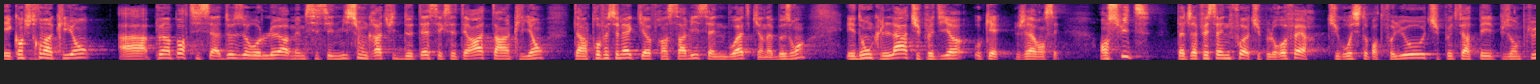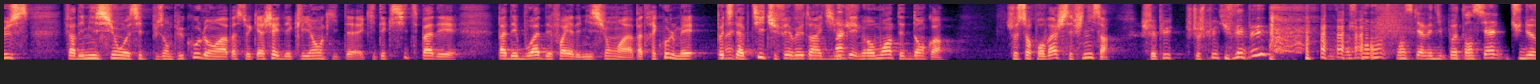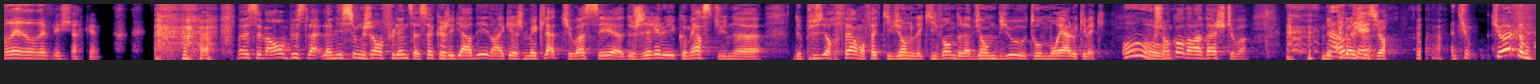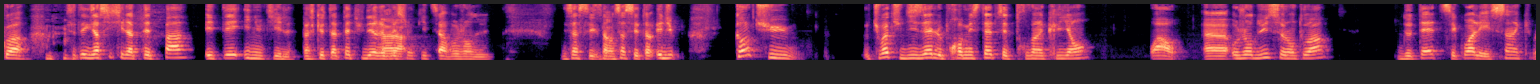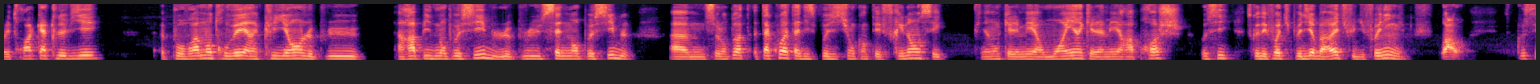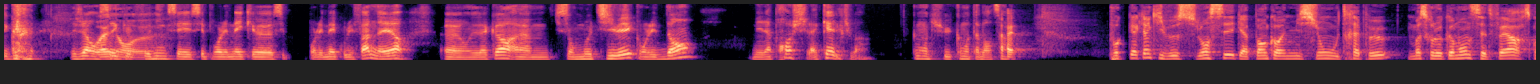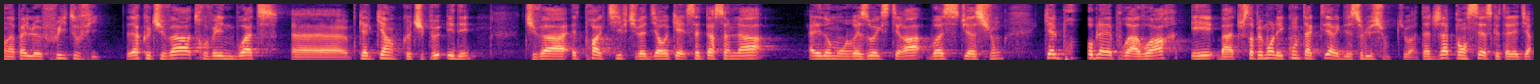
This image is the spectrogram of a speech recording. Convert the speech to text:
Et quand tu trouves un client, à, peu importe si c'est à 2 euros de l'heure, même si c'est une mission gratuite de test, etc., tu as un client, tu as un professionnel qui offre un service à une boîte qui en a besoin. Et donc là, tu peux dire, OK, j'ai avancé. Ensuite, T'as déjà fait ça une fois, tu peux le refaire. Tu grossis ton portfolio, tu peux te faire payer de plus en plus, faire des missions aussi de plus en plus cool. On va pas se cacher avec des clients qui t'excitent, pas des, pas des boîtes. Des fois, il y a des missions euh, pas très cool, mais petit à petit, tu fais évoluer ton activité. Mais au moins, t'es dedans, quoi. Chaussures pour vache, c'est fini ça. Je fais plus, je touche plus. Tu fais plus? Franchement, je pense qu'il y avait du potentiel. Tu devrais réfléchir quand même. c'est marrant. En plus, la, mission que j'ai en freelance, c'est ça que j'ai gardé, dans laquelle je m'éclate, tu vois, c'est euh, de gérer le e-commerce d'une, euh, de plusieurs fermes en fait qui vendent, qui vendent de la viande bio autour de Montréal au Québec. Oh. Donc, je suis encore dans la vache, tu vois, mais ah, plus la chaussure. tu, tu, vois comme quoi, cet exercice, il a peut-être pas été inutile parce que tu as peut-être eu des réflexions qui te servent aujourd'hui. Et ça, c'est, ça, c'est top. Et du, quand tu, tu vois, tu disais le premier step, c'est de trouver un client. Waouh. Euh, aujourd'hui, selon toi, de tête, c'est quoi les 5, les 3, 4 leviers pour vraiment trouver un client le plus rapidement possible, le plus sainement possible? Euh, Selon toi, tu as quoi à ta disposition quand tu es freelance et finalement quel est le meilleur moyen, quelle est la meilleure approche aussi? Parce que des fois, tu peux dire, bah ouais, tu fais du phoning. Waouh Déjà, on sait que le euh, phoning, c'est pour les mecs, c'est pour les mecs ou les femmes d'ailleurs, on est d'accord, qui sont motivés, qui ont les dents mais l'approche, c'est laquelle, tu vois? Comment tu comment abordes ça? Pour quelqu'un qui veut se lancer, qui n'a pas encore une mission ou très peu, moi, ce que je recommande, c'est de faire ce qu'on appelle le free to fee. C'est-à-dire que tu vas trouver une boîte, euh, quelqu'un que tu peux aider. Tu vas être proactif, tu vas te dire, OK, cette personne-là, elle est dans mon réseau, etc. Voilà sa situation. Quel problème elle pourrait avoir? Et bah, tout simplement les contacter avec des solutions. Tu vois, as déjà pensé à ce que tu allais dire.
